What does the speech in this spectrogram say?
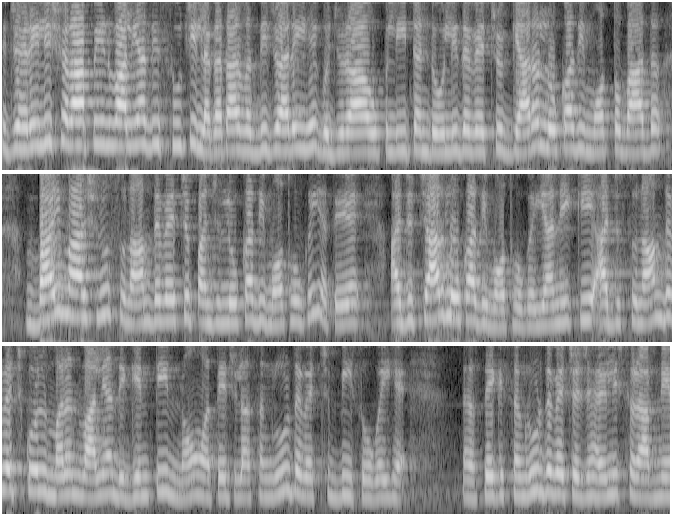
ਤੇ ਜ਼ਹਿਰੀਲੀ ਸ਼ਰਾਬ ਪੀਣ ਵਾਲਿਆਂ ਦੀ ਸੂਚੀ ਲਗਾਤਾਰ ਵੱਧਦੀ ਜਾ ਰਹੀ ਹੈ। ਗੁਜਰਾ ਉਪਲੀ, ਟੰਡੋਲੀ ਦੇ ਵਿੱਚ 11 ਲੋਕਾਂ ਦੀ ਮੌਤ ਤੋਂ ਬਾਅਦ 22 ਮਾਰਚ ਨੂੰ ਸੁਨਾਮ ਦੇ ਵਿੱਚ 5 ਲੋਕਾਂ ਦੀ ਮੌਤ ਹੋ ਗਈ ਅਤੇ ਅੱਜ 4 ਲੋਕਾਂ ਦੀ ਮੌਤ ਹੋ ਗਈ। ਯਾਨੀ ਕਿ ਅੱਜ ਸੁਨਾਮ ਦੇ ਵਿੱਚ ਕੁੱਲ ਮਰਨ ਵਾਲਿਆਂ ਦੀ ਗਿਣਤੀ 9 ਅਤੇ ਜ਼ਿਲ੍ਹਾ ਸੰਗਰੂਰ ਦੇ ਵਿੱਚ 20 ਹੋ ਗਈ ਹੈ। ਦੱਸਦੇ ਕਿ ਸੰਗਰੂਰ ਦੇ ਵਿੱਚ ਜ਼ਹਿਰੀਲੀ ਸ਼ਰਾਬ ਨੇ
